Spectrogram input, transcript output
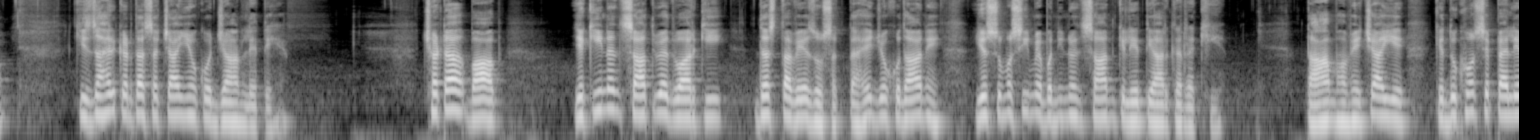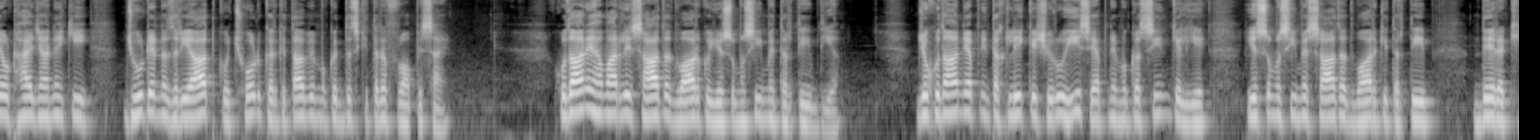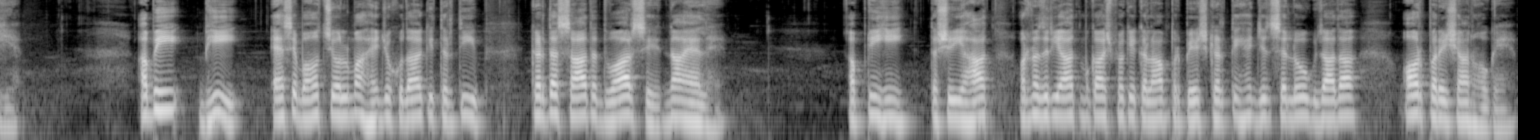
کی ظاہر کردہ سچائیوں کو جان لیتے ہیں۔ چھٹا باب یقیناً ساتویں ادوار کی دستاویز ہو سکتا ہے جو خدا نے یسو مسیح میں بنین انسان کے لیے تیار کر رکھی ہے۔ تاہم ہمیں چاہیے کہ دکھوں سے پہلے اٹھائے جانے کی جھوٹے نظریات کو چھوڑ کر کتاب مقدس کی طرف واپس آئیں۔ خدا نے ہمارے لیے سات ادوار کو یسو مسیح میں ترتیب دیا۔ جو خدا نے اپنی تخلیق کے شروع ہی سے اپنے مقصین کے لیے یسو مسیح میں سات ادوار کی ترتیب دے رکھی ہے۔ ابھی بھی ایسے بہت سے علماء ہیں جو خدا کی ترتیب کردہ سات ادوار سے نااہل ہیں۔ اپنی ہی تشریحات اور نظریات مکاشفہ کے کلام پر پیش کرتے ہیں جن سے لوگ زیادہ اور پریشان ہو گئے ہیں۔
